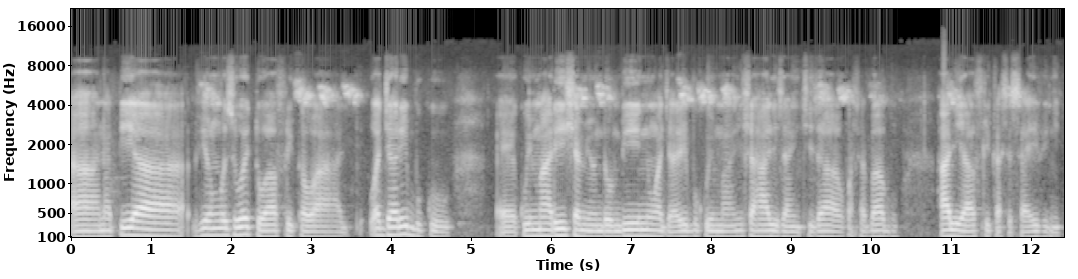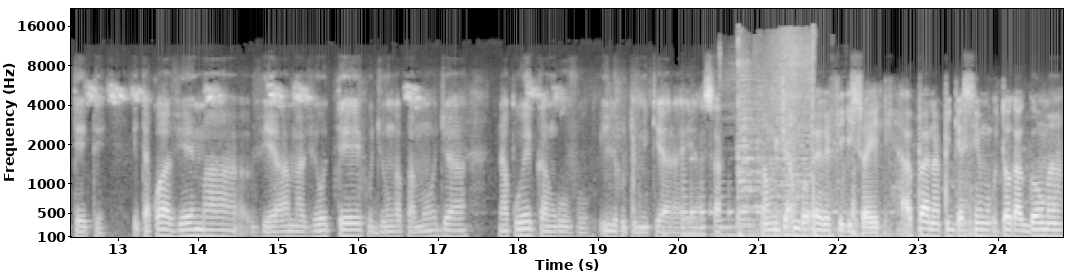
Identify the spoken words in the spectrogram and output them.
Aa, na pia viongozi wetu wa Afrika wa, wajaribu ku, eh, kuimarisha miundombinu, wajaribu kuimarisha hali za nchi zao, kwa sababu hali ya Afrika sasa hivi ni tete. Itakuwa vyema vyama vyote kujiunga pamoja na kuweka nguvu ili kutumikia raia. Asante. Hamjambo RFI Kiswahili, hapa napiga simu kutoka Goma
